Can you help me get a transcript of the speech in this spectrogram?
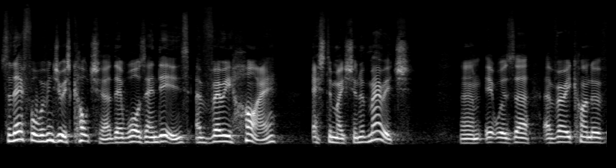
So, therefore, within Jewish culture, there was and is a very high estimation of marriage. Um, it was a, a, very kind of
